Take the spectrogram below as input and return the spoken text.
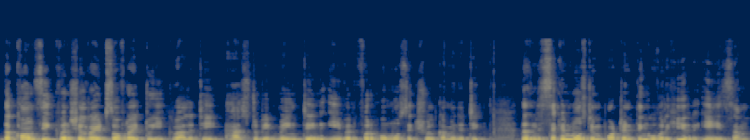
the consequential rights of right to equality has to be maintained even for homosexual community. The second most important thing over here is um,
